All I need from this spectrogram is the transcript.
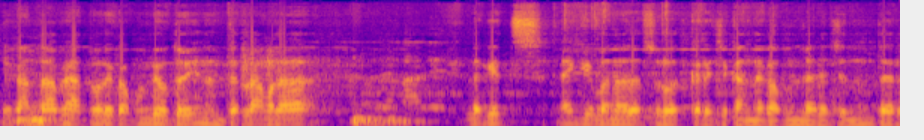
ते कांदा आम्ही आतमध्ये कापून ठेवतोय. नंतरला आम्हाला लगेच मॅगी बनवायला सुरुवात करायची कांदा कापून झाल्याच्यानंतर.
